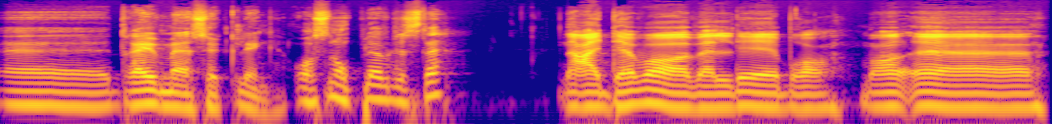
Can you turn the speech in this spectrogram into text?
eh, drev med sykling, hvordan opplevdes det? Nei, det var veldig bra. Man, eh,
